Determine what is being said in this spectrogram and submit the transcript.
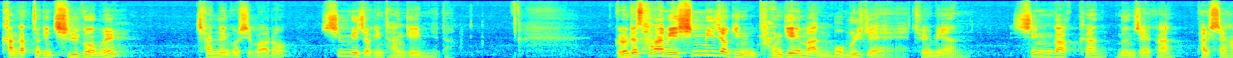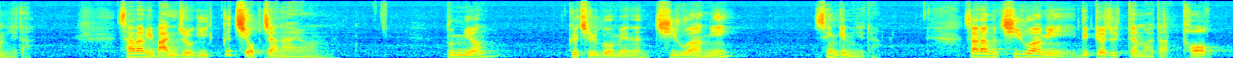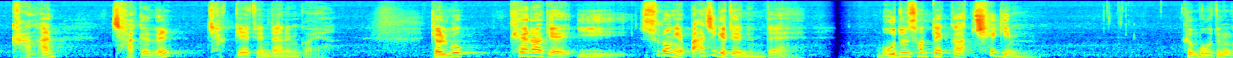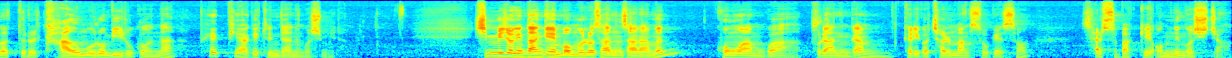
감각적인 즐거움을 찾는 것이 바로 심미적인 단계입니다. 그런데 사람이 심미적인 단계에만 머물게 되면 심각한 문제가 발생합니다. 사람이 만족이 끝이 없잖아요. 분명 그 즐거움에는 지루함이 생깁니다. 사람은 지루함이 느껴질 때마다 더 강한 자극을 찾게 된다는 거예요. 결국 쾌락의 이 수렁에 빠지게 되는데 모든 선택과 책임 그 모든 것들을 다음으로 미루거나 회피하게 된다는 것입니다. 심미적인 단계에 머물러 사는 사람은 공허함과 불안감 그리고 절망 속에서 살 수밖에 없는 것이죠.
